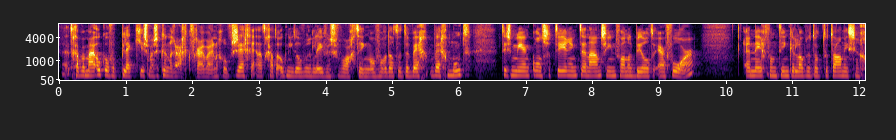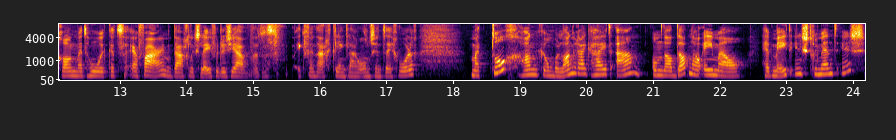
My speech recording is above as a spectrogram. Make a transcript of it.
het gaat bij mij ook over plekjes, maar ze kunnen er eigenlijk vrij weinig over zeggen. En het gaat ook niet over een levensverwachting of dat het er weg, weg moet. Het is meer een constatering ten aanzien van het beeld ervoor. En 9 van de 10 keer loopt het ook totaal niet synchroon met hoe ik het ervaar in het dagelijks leven. Dus ja, ik vind het eigenlijk klinkklare onzin tegenwoordig. Maar toch hang ik er een belangrijkheid aan, omdat dat nou eenmaal het meetinstrument is.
